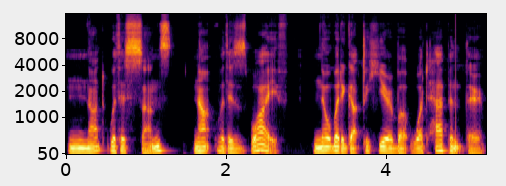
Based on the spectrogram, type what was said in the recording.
Not with his sons, not with his wife. Nobody got to hear about what happened there.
